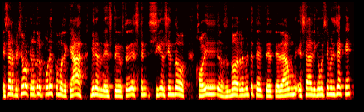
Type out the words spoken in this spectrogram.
esa reflexión porque no te lo pone como de que, ah, miren, este, ustedes siguen siendo jodidos. No, realmente te, te, da esa, digamos, ese mensaje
